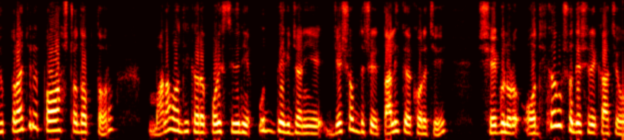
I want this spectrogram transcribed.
যুক্তরাজ্যের পররাষ্ট্র দপ্তর মানবাধিকার পরিস্থিতি নিয়ে উদ্বেগ জানিয়ে যেসব দেশের তালিকা করেছে, সেগুলোর অধিকাংশ দেশের কাছেও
